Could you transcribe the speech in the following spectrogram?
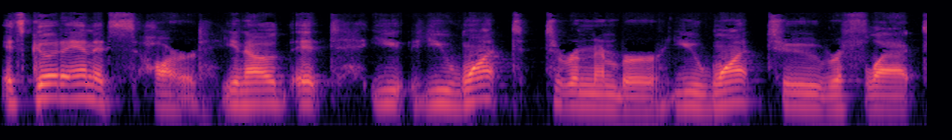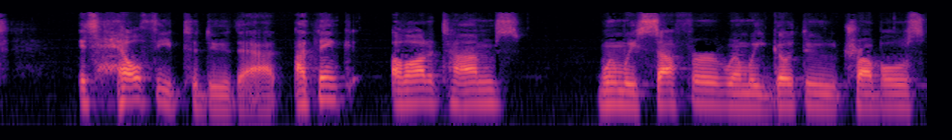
it's good and it's hard. You know, it you you want to remember, you want to reflect. It's healthy to do that. I think a lot of times when we suffer, when we go through troubles,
